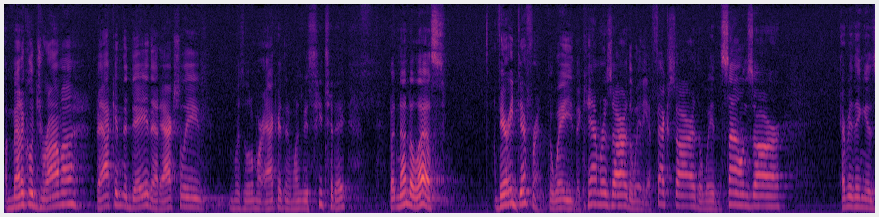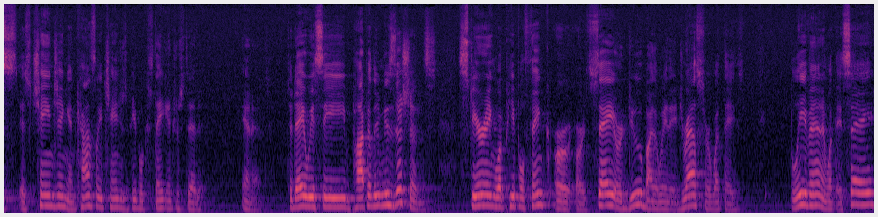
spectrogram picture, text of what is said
a medical drama back in the day that actually was a little more accurate than ones we see today. But nonetheless, very different. The way the cameras are, the way the effects are, the way the sounds are. Everything is, is changing and constantly changes. People stay interested in it. Today we see popular musicians steering what people think or, or say or do by the way they dress or what they believe in and what they say.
